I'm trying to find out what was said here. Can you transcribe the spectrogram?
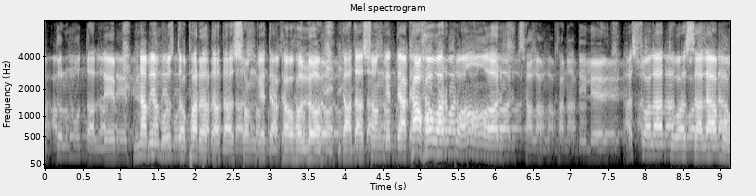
আব্দুল মুতালিব নবী মুস্তাফার দাদার সঙ্গে দেখা হলো। দাদার সঙ্গে দেখা হওয়ার পর সালাম খানা দিলেন। আসসালাতু ওয়াসসালামু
